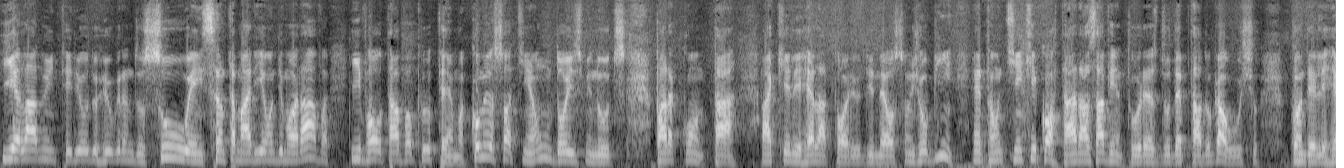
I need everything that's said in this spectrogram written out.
ia lá no interior do Rio Grande do Sul, em Santa Maria, onde morava, e voltava para o tema. Como eu só tinha um, dois minutos para contar aquele relatório de Nelson Jobim, então tinha que cortar as aventuras do deputado gaúcho quando ele re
